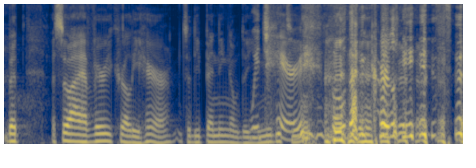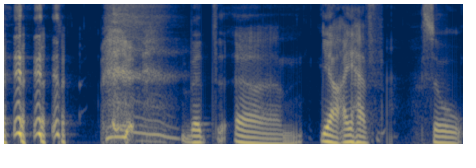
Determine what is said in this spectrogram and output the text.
but so I have very curly hair. So depending on the Which humidity, hair? Both and curlies. but um, yeah, I have. So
